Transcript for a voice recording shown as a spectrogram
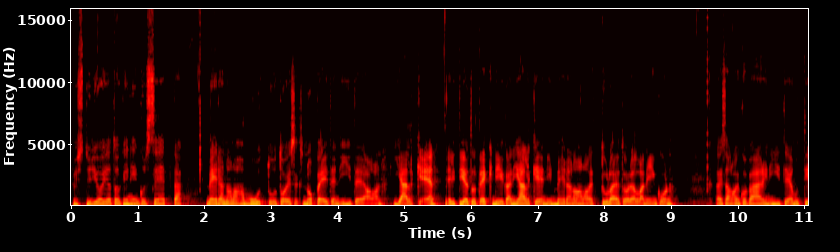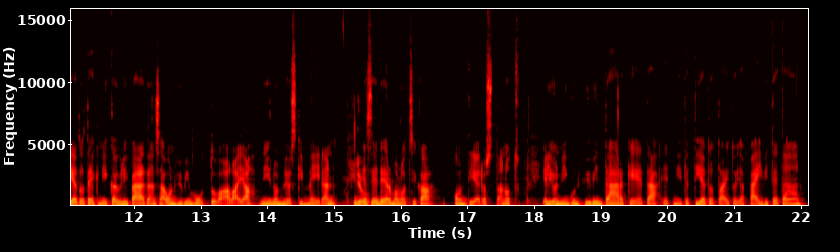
Pystyn joo, ja toki niin kuin se, että meidän alahan muuttuu toiseksi nopeiten IT-alan jälkeen. Eli tietotekniikan jälkeen niin meidän alalle tulee todella niin kuin – tai sanoinko väärin IT, mutta tietotekniikka ylipäätänsä on hyvin muuttuva ala ja niin on myöskin meidän. Joo. Ja se Dermalotsika on tiedostanut. Eli on niin kuin hyvin tärkeää, että niitä tietotaitoja päivitetään –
